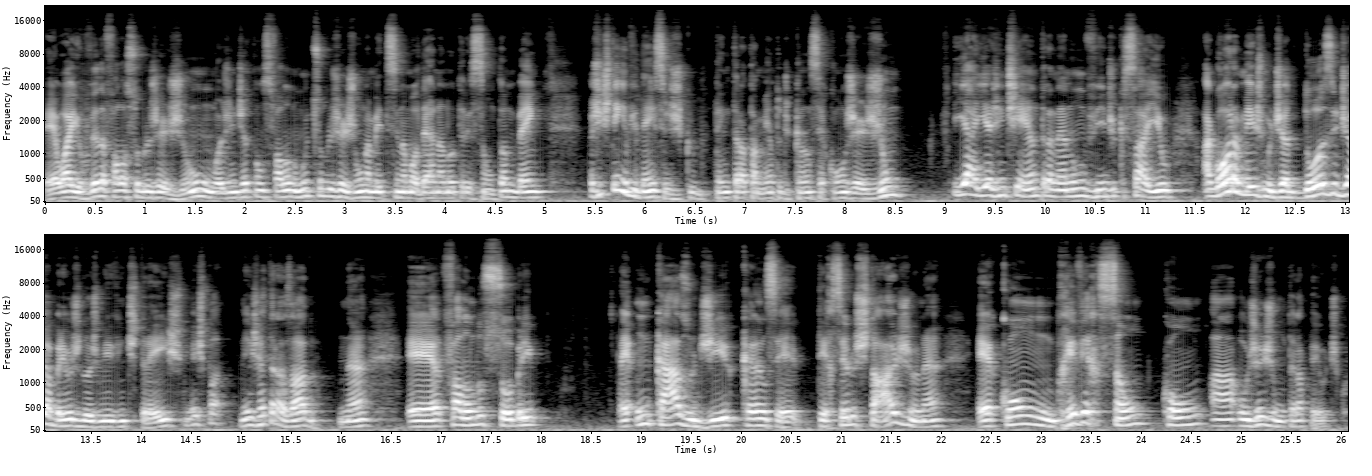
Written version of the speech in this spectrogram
É, o Ayurveda fala sobre o jejum, hoje em dia estão se falando muito sobre o jejum na medicina moderna, na nutrição também. A gente tem evidências de que tem tratamento de câncer com jejum, e aí a gente entra né, num vídeo que saiu agora mesmo, dia 12 de abril de 2023, mês, mês retrasado, né? É, falando sobre é, um caso de câncer terceiro estágio, né? É com reversão com a, o jejum terapêutico.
